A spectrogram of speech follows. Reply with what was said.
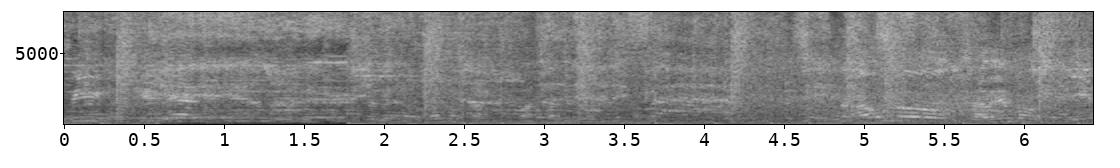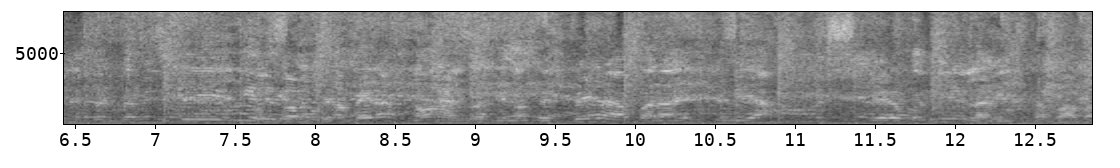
Sí, que vean lo que nosotros les vamos Aún no sabemos bien exactamente ¿Qué lo les que vamos nos a espera, no, lo que nos espera para este día. Pero pues miren la vista, papá.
